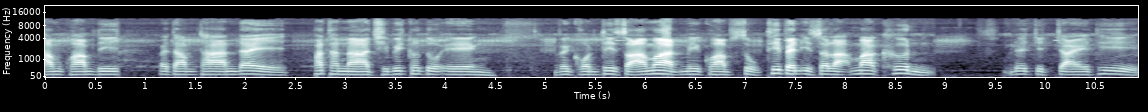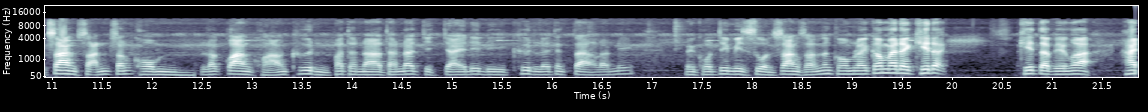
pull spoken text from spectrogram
ธรรมความดี ไปทำทานได้พัฒนาชีวิตของตัวเอง เป็นคนที่สามารถมีความสุขที่เป็นอิสระมากขึ้น ด้วยจิตใจที่สร้างสรรค์สังคมและกว้างขวางขึ้น พัฒนาทางด้านจิตใจได้ดีขึ้นเลยต่าง ๆ แล้วนี้เป็นคนที่มีส่วนสร้างสรรค์สังคมอะไรก็ไม่ได้คิดอะคิดแต่เพียงว่าให้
